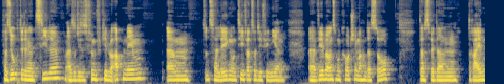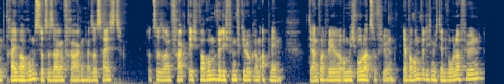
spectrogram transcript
versuch dir deine Ziele, also dieses 5 Kilo abnehmen, ähm, zu zerlegen und tiefer zu definieren. Äh, wir bei uns im Coaching machen das so, dass wir dann drei, drei Warums sozusagen fragen. Also das heißt, sozusagen frag dich, warum will ich fünf Kilogramm abnehmen? Die Antwort wäre, um mich wohler zu fühlen. Ja, warum will ich mich denn wohler fühlen?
